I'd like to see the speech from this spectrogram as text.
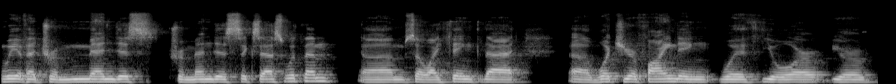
we have had tremendous tremendous success with them. Um, so I think that uh, what you're finding with your your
